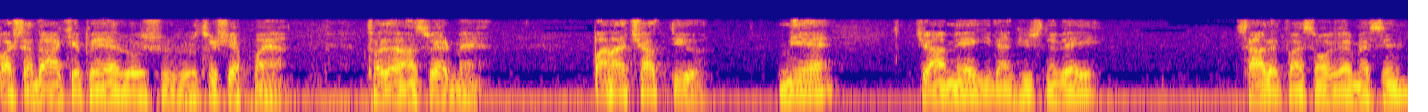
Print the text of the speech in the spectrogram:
Başladı AKP'ye ruş, rutuş yapmaya, tolerans vermeye. Bana çat diyor. Niye? Camiye giden Hüsnü Bey Saadet Partisi'ne oy vermesin.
